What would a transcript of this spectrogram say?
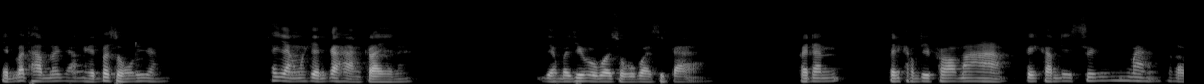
เห็นว่าธรรมหรือยังเห็นพระสงฆ์หรือยัง ถ้ายังไม่เห็นก็ห่างไกลนะ ยังไม่ชื่ออุบาสกอุบาสิกา เพราะนั้นเป็นคำที่เพราะมาก เป็นคำที่ซึ้งมากถ้าเรา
